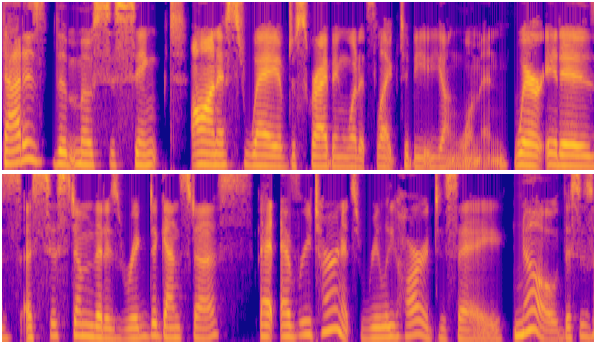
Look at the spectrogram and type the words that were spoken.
that is the most succinct, honest way of describing what it's like to be a young woman, where it is a system that is rigged against us. At every turn, it's really hard to say, no, this is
